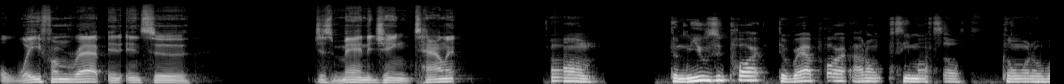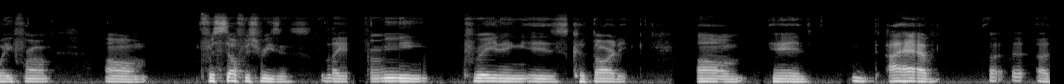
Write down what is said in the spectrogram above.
away from rap and into just managing talent? Um, the music part, the rap part, I don't see myself going away from um, for selfish reasons. Like for me, creating is cathartic. Um, and I have a, a,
